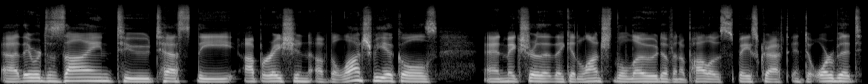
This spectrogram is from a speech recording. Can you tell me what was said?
Uh, they were designed to test the operation of the launch vehicles and make sure that they could launch the load of an Apollo spacecraft into orbit.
